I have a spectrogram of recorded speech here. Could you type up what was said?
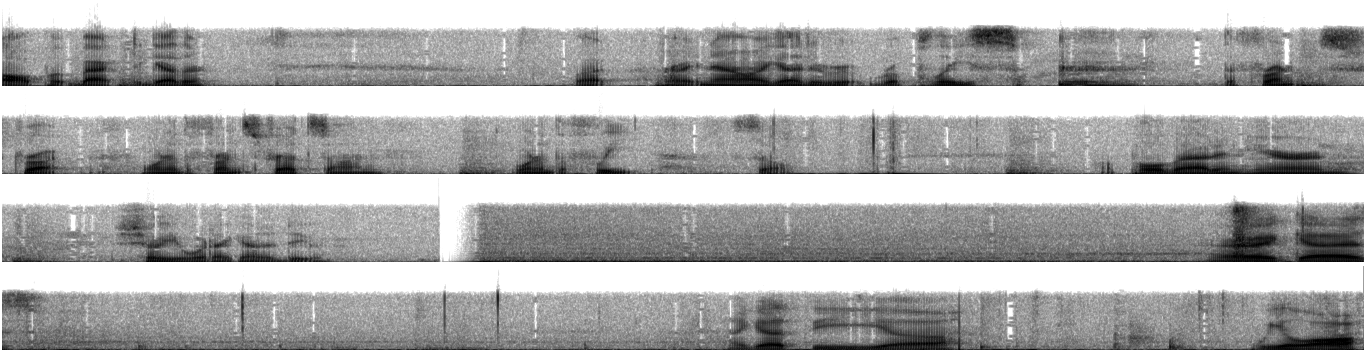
all put back together. But right now I got to re replace the front strut, one of the front struts on one of the fleet. So I'll pull that in here and show you what I got to do. Alright guys, I got the uh, wheel off.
